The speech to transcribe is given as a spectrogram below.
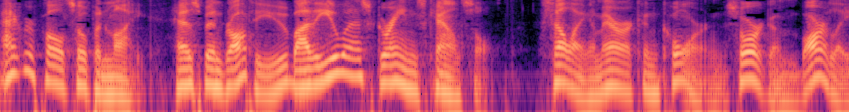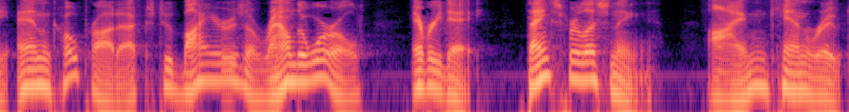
AgriPulse Open Mic has been brought to you by the U.S. Grains Council, selling American corn, sorghum, barley, and co-products to buyers around the world every day. Thanks for listening. I'm Ken Root.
